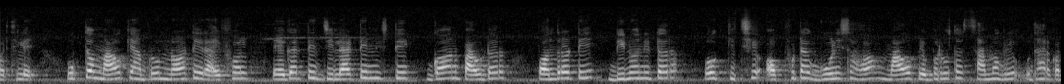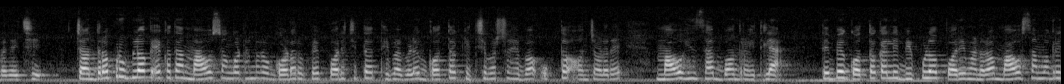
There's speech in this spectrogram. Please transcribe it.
କରିଥିଲେ। ଉକ୍ତ ମାଓ କ୍ୟାମ୍ପରୁ ନଅଟି ରାଇଫଲ ଏଗାରଟି ଜିଲାଟିନ୍ ଷ୍ଟିକ୍ ଗନ୍ ପାଉଡର ପନ୍ଦରଟି ଡିନୋନିଟର ଓ କିଛି ଅଫୁଟା ଗୁଳି ସହ ମାଓ ବ୍ୟବହୃତ ସାମଗ୍ରୀ ଉଦ୍ଧାର କରାଯାଇଛି। ଚନ୍ଦ୍ରପୁର ବ୍ଲକ ଏକଦା ମାଓ ସଂଗଠନର ଗଡ଼ ରୂପେ ପରିଚିତ ଥିବାବେଳେ ଗତ କିଛି ବର୍ଷ ହେବ ଉକ୍ତ ଅଞ୍ଚଳରେ ମାଓ ହିଂସା ବନ୍ଦ ରହିଥିଲା। ତେବେ ଗତକାଲି ବିପୁଳ ପରିମାଣର ମାଓ ସାମଗ୍ରୀ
